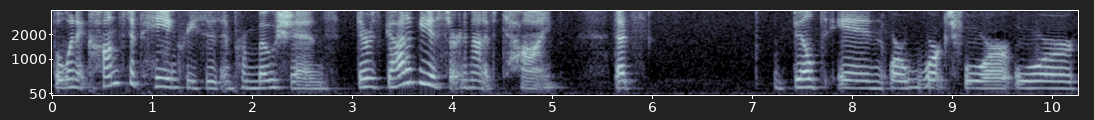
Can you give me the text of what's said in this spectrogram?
but when it comes to pay increases and promotions there's got to be a certain amount of time that's built in or worked for or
